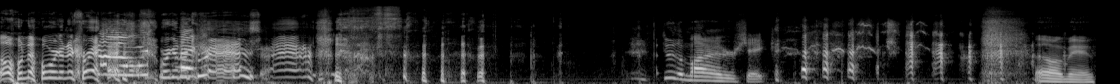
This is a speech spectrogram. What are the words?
oh no, we're gonna crash. No, we're gonna Mike. crash. Do the monitor shake. oh man,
